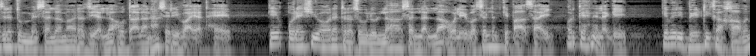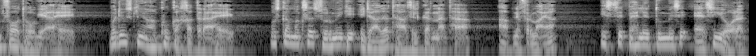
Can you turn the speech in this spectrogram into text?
حضرت ام سلمہ رضی اللہ تعالیٰ عنہ سے روایت ہے کہ قریشی عورت رسول اللہ صلی اللہ علیہ وسلم کے پاس آئی اور کہنے لگی کہ میری بیٹی کا خاون فوت ہو گیا ہے، مجھے اس کی آنکھوں کا خطرہ ہے۔ اس کا مقصد سرمے کی اجازت حاصل کرنا تھا۔ آپ نے فرمایا، اس سے پہلے تم میں سے ایسی عورت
